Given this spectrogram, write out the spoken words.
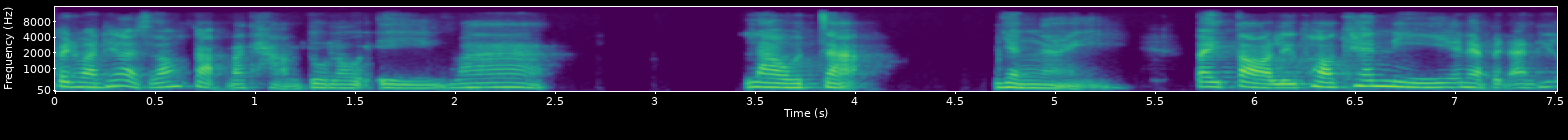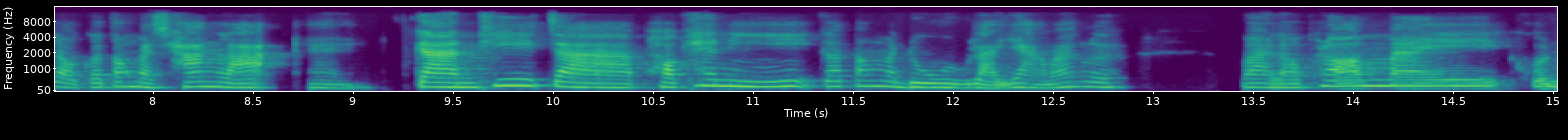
เป็นวันที่เราจะต้องกลับมาถามตัวเราเองว่า เราจะยังไง ไปต่อหรือพอแค่นี้เนี่ยเป็นอันที่เราก็ต้องมาช่างละการที่จะพอแค่นี้ก็ต้องมาดูหลายอย่างมากเลย ว่าเราพร้อมไหมคน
